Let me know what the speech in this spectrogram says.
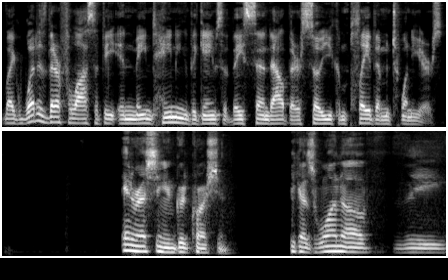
like, what is their philosophy in maintaining the games that they send out there so you can play them in 20 years? Interesting and good question. Because one of the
